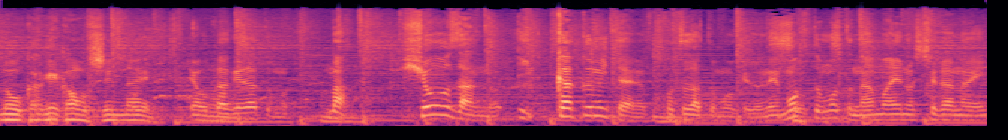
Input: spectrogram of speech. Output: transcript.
のおかげ かもしれない。いやおかげだと思う、まあ氷山の一角みたいなことだと思うけどね。もっともっと名前の知らない。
